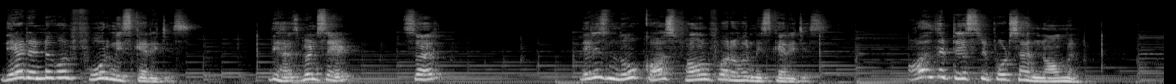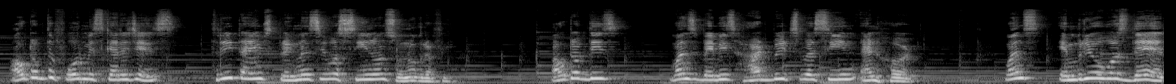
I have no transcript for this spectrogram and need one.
They had undergone four miscarriages the husband said, Sir, there is no cause found for our miscarriages. All the test reports are normal. Out of the four miscarriages, three times pregnancy was seen on sonography. Out of these, once baby's heartbeats were seen and heard. Once embryo was there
